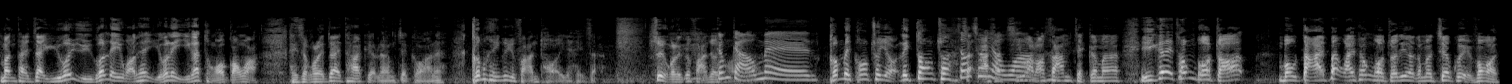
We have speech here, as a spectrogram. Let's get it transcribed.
問題就係如果如果你話聽，如果你而家同我講話，其實我哋都係 target 兩席嘅話咧，咁佢應該要反台嘅。其實雖然我哋都反咗台。咁搞咩？咁你當初又你當初當初又實話話攞三席㗎嘛，而家你通過咗，冇大不位通過咗呢個咁嘅超區員方案，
